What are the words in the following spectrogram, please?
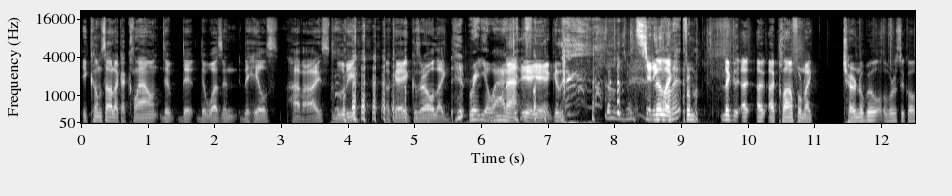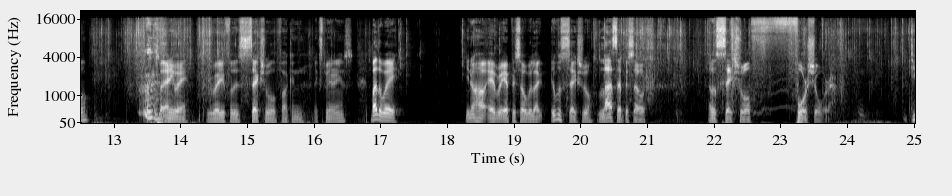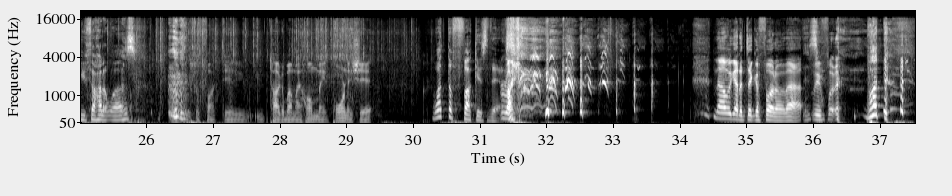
it comes out like a clown that that, that wasn't the hills have eyes movie okay because they're all like Radioactive. Ma- yeah, yeah, because Somebody's been sitting on like it. from like a, a, a clown from like Chernobyl. or What is it called? but anyway, you ready for this sexual fucking experience? By the way, you know how every episode we're like, it was sexual. Last episode, that was sexual f- for sure. Do you thought it was? What the fuck, dude? You, you talk about my homemade porn and shit. What the fuck is this? Right. now we gotta take a photo of that. Before- What? The-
